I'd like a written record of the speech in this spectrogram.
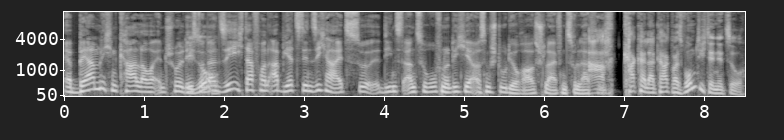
erbärmlichen Karlauer entschuldigst. Wieso? Und dann sehe ich davon ab, jetzt den Sicherheitsdienst anzurufen und dich hier aus dem Studio rausschleifen zu lassen. Ach, Kakerlakak, was wurmt dich denn jetzt so?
